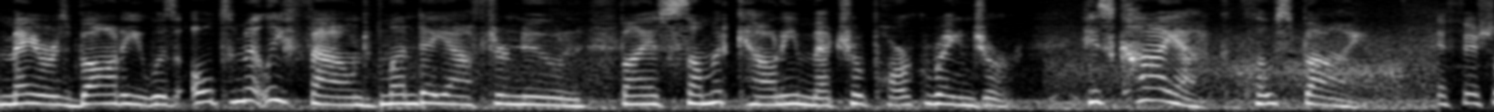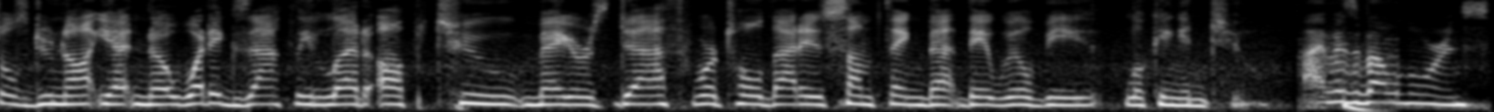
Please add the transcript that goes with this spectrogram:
Mayer's body was ultimately found Monday afternoon by a Summit County Metro Park ranger, his kayak close by. Officials do not yet know what exactly led up to Mayer's death. We're told that is something that they will be looking into. I'm Isabel Lawrence.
